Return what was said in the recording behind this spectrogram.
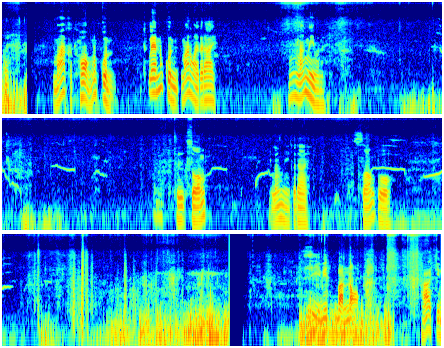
ไปห มาขัดห้องน้ำกลนแลนน้ำกลนหมาหน่อยก็ได้อื้อหลังนี่มันถือสองหลังนี้ก็ได้สองตัวชีวิตบ้านนอก หากิน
